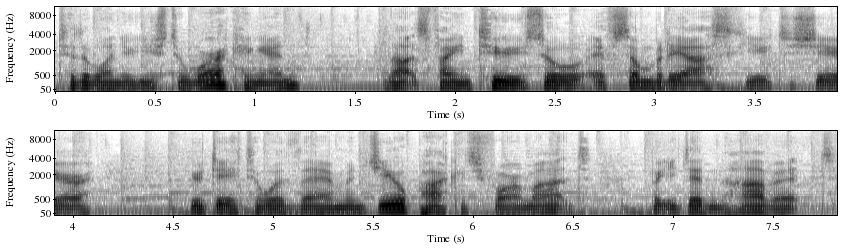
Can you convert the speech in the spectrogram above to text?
to the one you're used to working in, that's fine too. So if somebody asks you to share your data with them in GeoPackage format, but you didn't have it,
